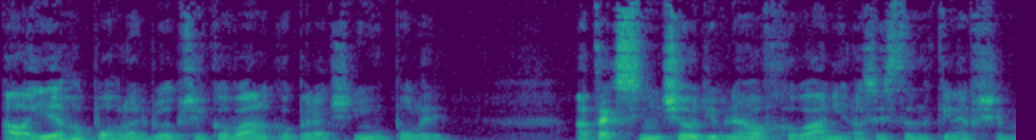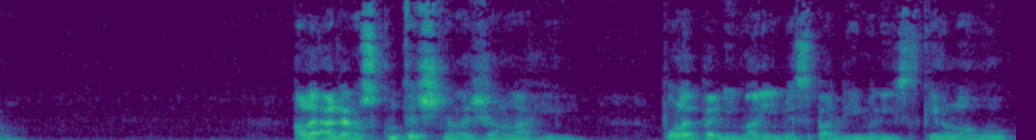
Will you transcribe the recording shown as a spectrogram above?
ale jeho pohled byl přikován k operačnímu poli a tak si ničeho divného v chování asistentky nevšiml. Ale Adam skutečně ležel nahý, polepený malými spadlými lístky hlohu,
